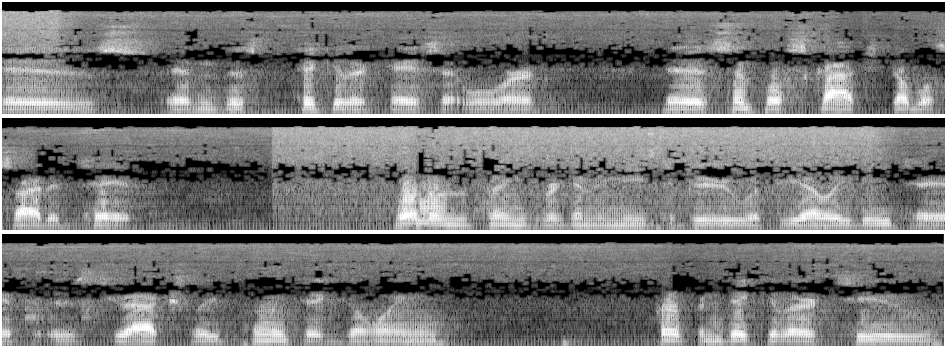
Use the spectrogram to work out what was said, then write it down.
is, in this particular case it will work, is simple Scotch double-sided tape. One of the things we're going to need to do with the LED tape is to actually point it going perpendicular to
